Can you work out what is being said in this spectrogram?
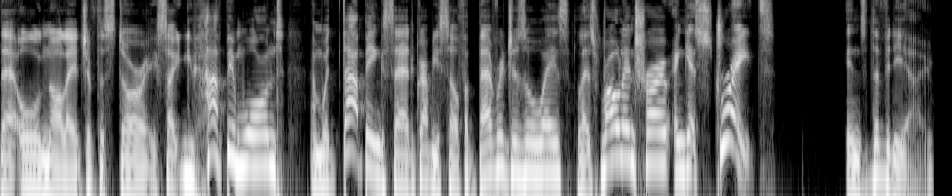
their all knowledge of the story. So you have been warned, and with that being said, grab yourself a beverage as always. Let's roll intro and get straight into the video.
